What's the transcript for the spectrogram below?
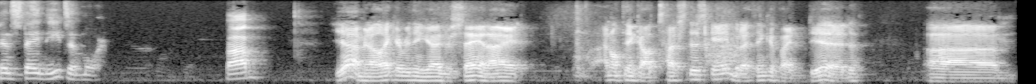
Penn State needs it more. Bob. Yeah, I mean, I like everything you guys are saying. I, I don't think I'll touch this game, but I think if I did, um,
